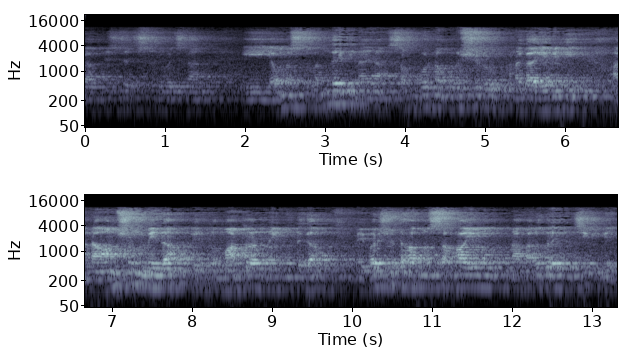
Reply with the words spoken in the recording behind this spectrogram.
బాప్టిస్ట్ చర్చ్ నుండి వచ్చిన ఈ యవనస్తులందరికీ నాయన సంపూర్ణ పురుషుడు అనగా ఏమిటి అన్న అంశం మీద వీరితో మాట్లాడనైనట్టుగా మీ పరిశుద్ధాత్మ సహాయం నాకు అనుగ్రహించి మీరు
